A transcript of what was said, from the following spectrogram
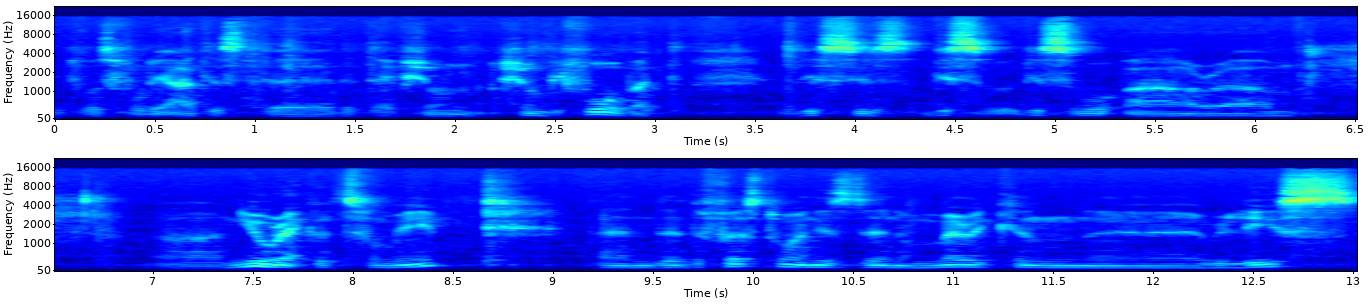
it was for the artist that I've shown shown before, but this is this this are um, new records for me. And the first one is an American release.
